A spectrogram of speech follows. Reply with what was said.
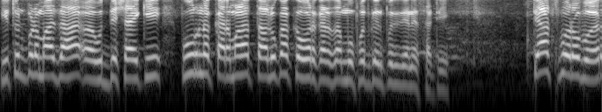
इथून पुढे माझा हा उद्देश आहे की पूर्ण करमाळा तालुका कवर करायचा मोफत गणपती देण्यासाठी. त्याचबरोबर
